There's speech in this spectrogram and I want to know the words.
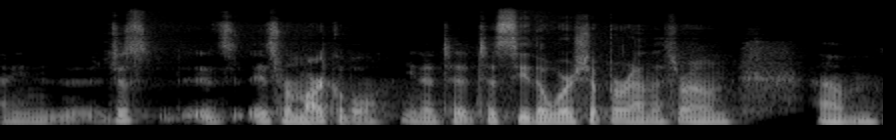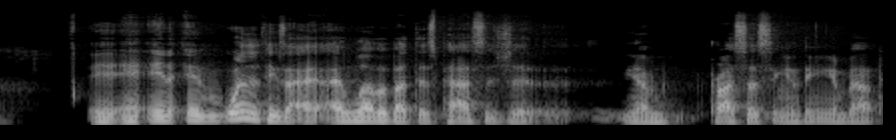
I mean, just it's it's remarkable, you know, to to see the worship around the throne. Um, and, and, and one of the things I, I, love about this passage that you know I'm processing and thinking about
